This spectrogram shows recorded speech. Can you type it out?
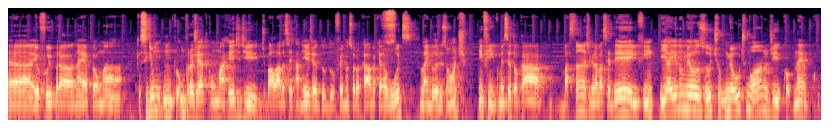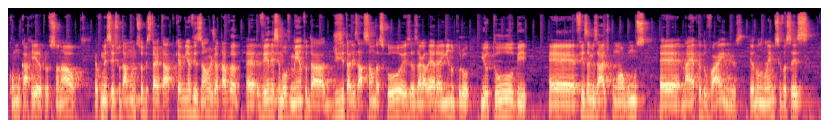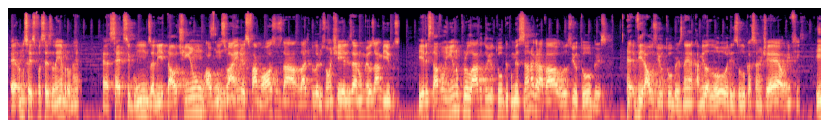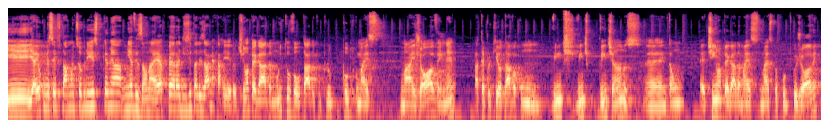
É, eu fui para, na época, uma segui um, um, um, projeto com uma rede de, de balada sertaneja do, do, Fernando Sorocaba, que era Woods, lá em Belo Horizonte. Enfim, comecei a tocar bastante, gravar CD, enfim. E aí no meus último, meu último ano de, né, como carreira profissional, eu comecei a estudar muito sobre startup, porque a minha visão, eu já estava é, vendo esse movimento da digitalização das coisas, a galera indo pro YouTube, é, fiz amizade com alguns é, na época do Viners, eu não lembro se vocês é, eu não sei se vocês lembram, né? É, sete segundos ali e tal, tinham alguns Sim. Viners famosos da, lá de Belo Horizonte e eles eram meus amigos. E eles estavam indo pro lado do YouTube, começando a gravar os YouTubers, é, virar os YouTubers, né? A Camila Loures, o Lucas Angel, enfim. E, e, aí eu comecei a estudar muito sobre isso porque a minha, minha visão na época era digitalizar minha carreira. Eu tinha uma pegada muito voltada para o público mais, mais jovem, né? Até porque eu estava com 20, 20, 20 anos, é, então é, tinha uma pegada mais, mais para o público jovem.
